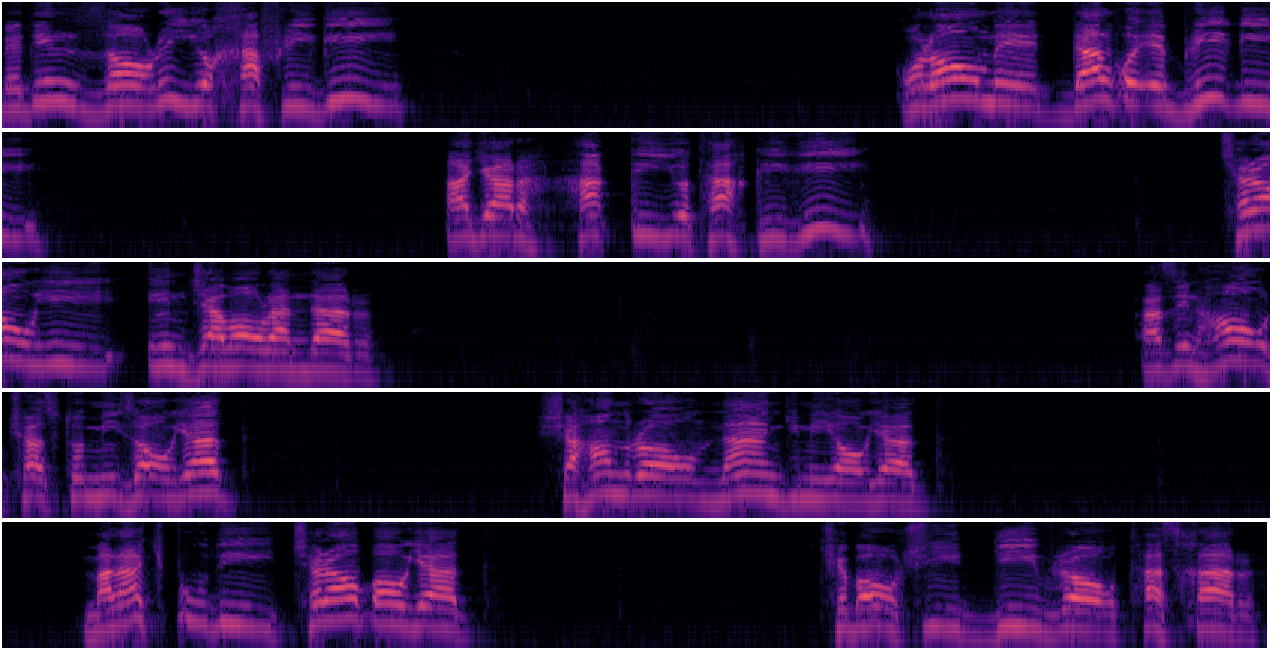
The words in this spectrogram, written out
بدین زاری و خفریگی غلام دلق و ابریقی اگر حقی و تحقیقی چرایی این جوال اندر؟ از اینها که از تو میزاید شهان را ننگ میآید. ملک بودی چرا باید که باشی دیو را تسخر؟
